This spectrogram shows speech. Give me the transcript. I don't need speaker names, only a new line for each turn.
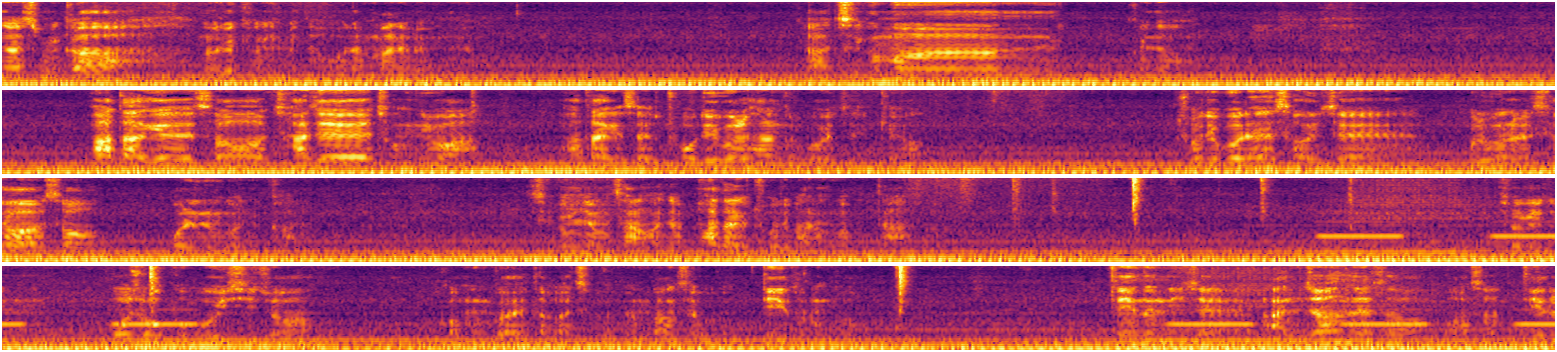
안녕하십니까. 노력형입니다. 오랜만에 뵙네요. 자 지금은 그냥 바닥에서 자재 정리와 바닥에서 조립을 하는 걸 보여드릴게요. 조립을 해서 이제 물건을 세워서 올리는 거니까 지금 영상은 그냥 바닥에 조립하는 겁니다. 저기 지금 보조호크 보이시죠? 검은 거에다가 지금 형광색으로 띠 두른 거. 그때는 이제 안전해서 와서 뛰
